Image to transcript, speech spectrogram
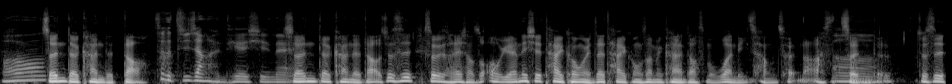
哦，真的看得到，这个机长很贴心呢。真的看得到，就是所以才想说，哦，原来那些太空人在太空上面看得到什么万里长城啊，是真的。哦、就是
